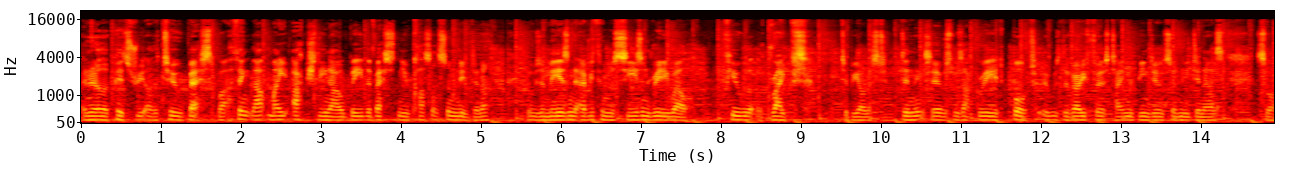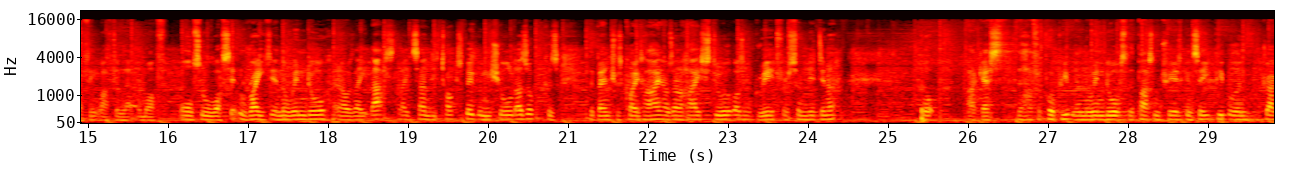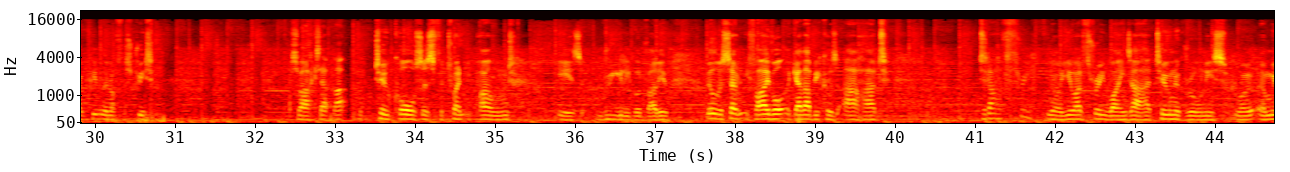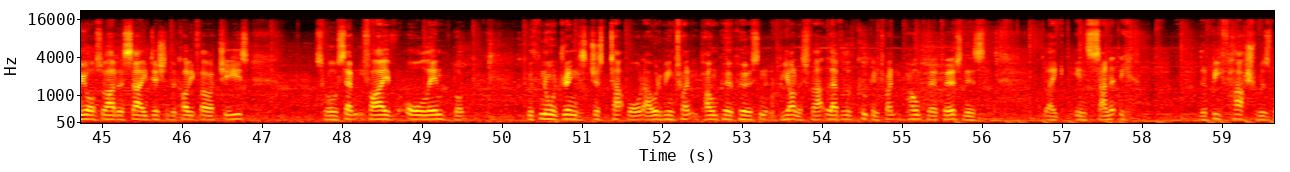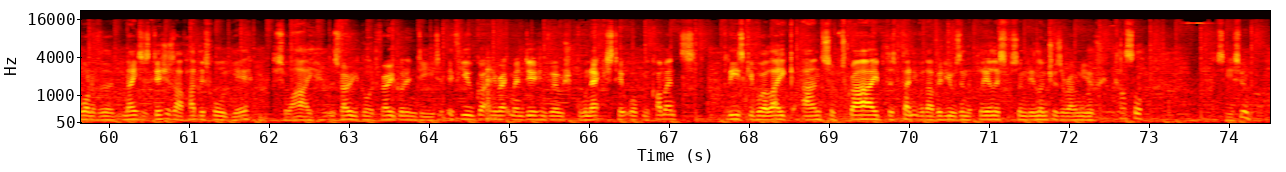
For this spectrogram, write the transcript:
and Earl Pitt Street are the two best, but I think that might actually now be the best Newcastle Sunday dinner. It was amazing, everything was seasoned really well. A few little gripes, to be honest. Didn't think service was that great, but it was the very first time we've been doing Sunday dinners, so I think we'll have to let them off. Also, we're sitting right in the window, and I was like, that's like Sandi Toksvig with my shoulders up, because the bench was quite high. I was on a high stool, it wasn't great for a Sunday dinner. But I guess they have to put people in the window so the passing trains can see people and drag people in off the street. So I accept that. two courses for £20 is really good value. Bill was 75 altogether because I had did I have three? No, you had three wines. I had two Negronis, and we also had a side dish of the cauliflower cheese. So 75 all in, but with no drinks, just tap water, I would have been £20 per person. And to be honest, for that level of cooking, £20 per person is like insanity. the beef hash was one of the nicest dishes I've had this whole year. So I, it was very good, very good indeed. If you've got any recommendations where we should go next, hit up in the comments. Please give her a like and subscribe. There's plenty of other videos in the playlist for Sunday lunches around Newcastle. See you soon.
